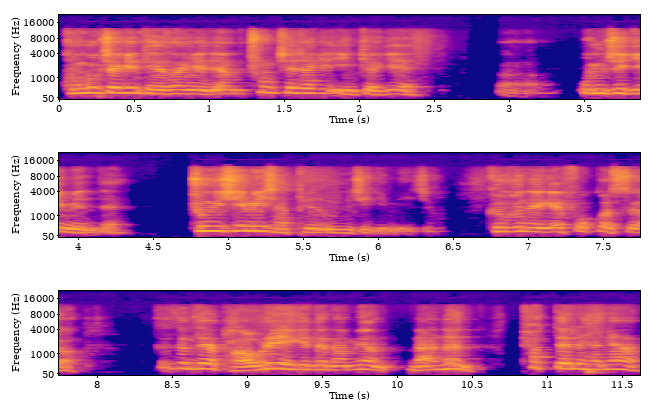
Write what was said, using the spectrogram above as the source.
궁극적인 대상에 대한 총체적인 인격의 어, 움직임인데 중심이 잡힌 움직임이죠. 그분에게 포커스가 근데 바울의 얘기들 하면 나는 표대를 향해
